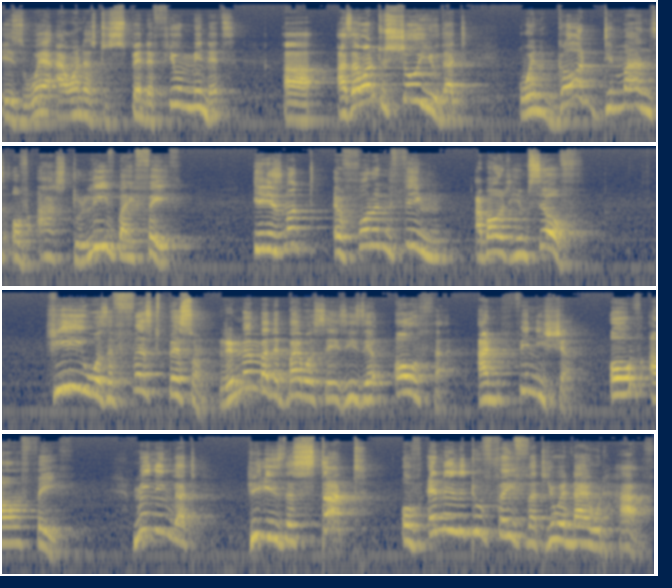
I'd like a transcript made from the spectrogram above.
is where I want us to spend a few minutes uh, as I want to show you that when God demands of us to live by faith, it is not a foreign thing about Himself. He was the first person. Remember, the Bible says He's the author and finisher of our faith, meaning that He is the start of any little faith that you and I would have.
